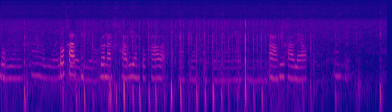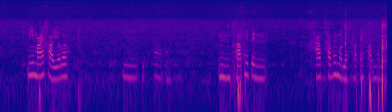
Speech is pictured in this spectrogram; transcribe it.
หนูยังฆ่าวัวโต๊ะครับตัวเดียวโดนัทครับหรือยังโต๊ะครับอะ อ้าวพี่ครับแล้วนั่นเถอะมีไม้ขาวเยอะป่ะมีสิบเก้าอันอืมครับให้เป็นครับครับให้หมดเลยครับไม่ครับหมดเลย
